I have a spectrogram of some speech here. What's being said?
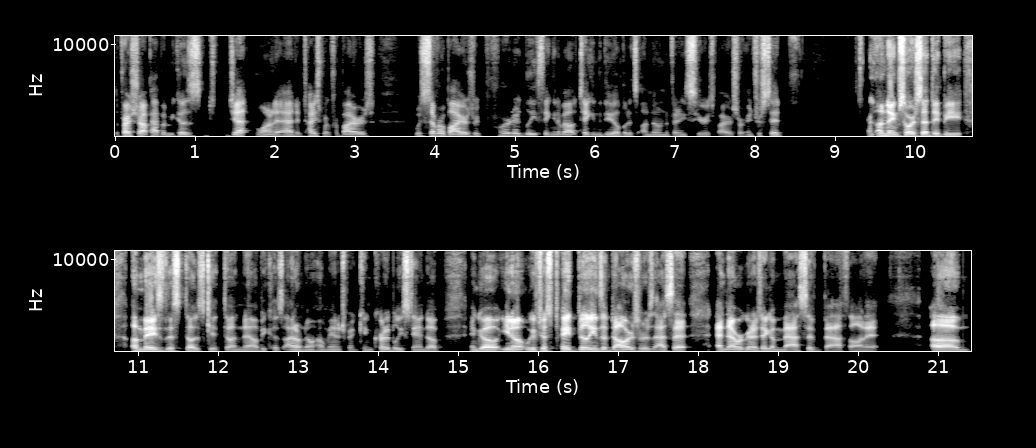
The price drop happened because Jet wanted to add enticement for buyers, with several buyers reportedly thinking about taking the deal, but it's unknown if any serious buyers are interested. An unnamed source said they'd be amazed this does get done now because I don't know how management can credibly stand up and go, you know, we've just paid billions of dollars for this asset and now we're going to take a massive bath on it. Um,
